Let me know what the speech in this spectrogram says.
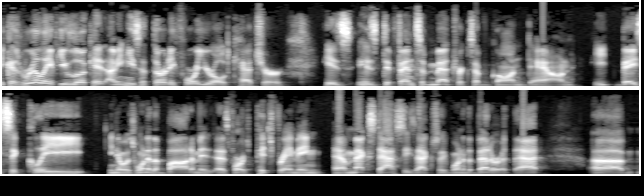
Because really, if you look at, I mean, he's a 34 year old catcher. His his defensive metrics have gone down. He basically you know, is one of the bottom as far as pitch framing. Uh, Max Stassi is actually one of the better at that. Um,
